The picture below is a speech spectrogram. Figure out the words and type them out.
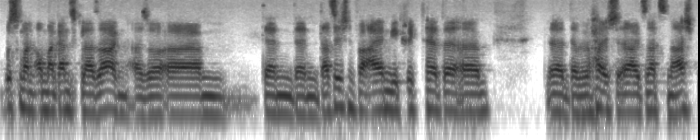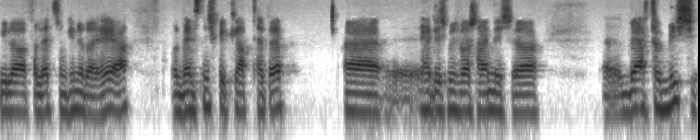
muss man auch mal ganz klar sagen. Also ähm, denn, denn dass ich einen Verein gekriegt hätte, äh, äh, da war ich als Nationalspieler Verletzung hin oder her. Und wenn es nicht geklappt hätte, äh, hätte ich mich wahrscheinlich, äh, äh wäre für mich,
